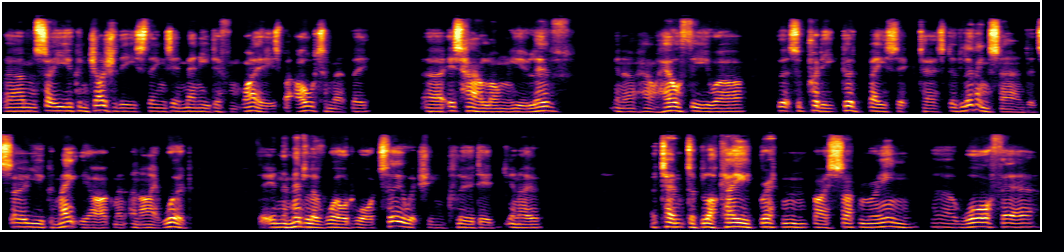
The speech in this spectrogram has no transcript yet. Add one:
Um, so you can judge these things in many different ways, but ultimately, uh, it's how long you live, you know, how healthy you are. That's a pretty good basic test of living standards. So you can make the argument, and I would, that in the middle of World War II, which included, you know, attempt to blockade Britain by submarine uh, warfare,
